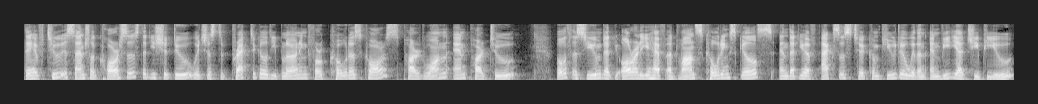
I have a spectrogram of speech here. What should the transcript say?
They have two essential courses that you should do, which is the Practical Deep Learning for Coders course, part 1 and part 2. Both assume that you already have advanced coding skills and that you have access to a computer with an NVIDIA GPU.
